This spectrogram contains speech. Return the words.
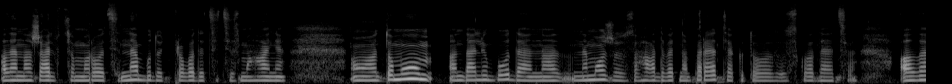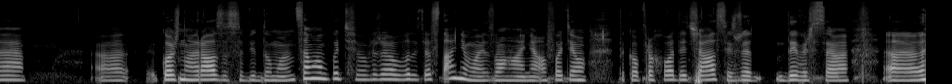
але на жаль, в цьому році не будуть проводитися ці змагання. Тому далі буде. Не можу загадувати наперед, як то складеться. Але е, кожного разу собі думаю, ну це, мабуть, вже будуть останні мої змагання, а потім тако проходить час і вже дивишся, е,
